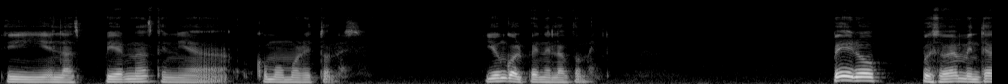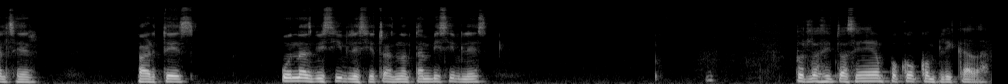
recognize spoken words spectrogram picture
y en las piernas tenía como moretones y un golpe en el abdomen. Pero pues obviamente al ser partes unas visibles y otras no tan visibles, pues la situación era un poco complicada.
